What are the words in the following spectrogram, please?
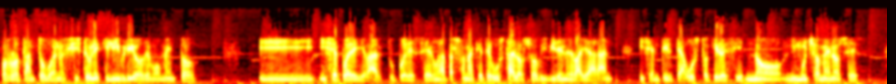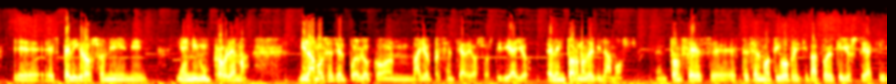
Por lo tanto, bueno, existe un equilibrio de momento y, y se puede llevar. Tú puedes ser una persona que te gusta el oso, vivir en el Valle Arán y sentirte a gusto. Quiero decir, no ni mucho menos es, eh, es peligroso ni, ni, ni hay ningún problema. Vilamos es el pueblo con mayor presencia de osos, diría yo, el entorno de Vilamos. Entonces, eh, este es el motivo principal por el que yo estoy aquí.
